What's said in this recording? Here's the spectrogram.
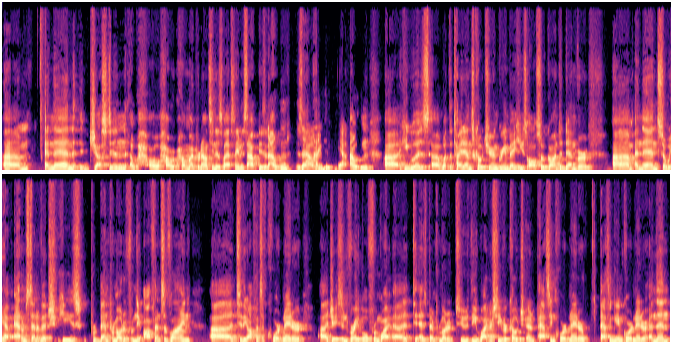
Um, and then Justin, oh, oh, how, how am I pronouncing his last name? Is out? Is it Outten? Is that Outten. how you? Yeah, Outten. Uh, he was uh, what the tight ends coach here in Green Bay. He's also gone to Denver. Um, and then so we have Adam Stenavich. He's been promoted from the offensive line uh, to the offensive coordinator. Uh, Jason Vrabel from uh, t- has been promoted to the wide receiver coach and passing coordinator, passing game coordinator, and then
